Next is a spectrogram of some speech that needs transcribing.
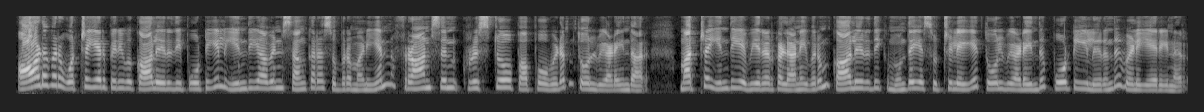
ஆடவர் ஒற்றையர் பிரிவு காலிறுதிப் போட்டியில் இந்தியாவின் சங்கர சுப்பிரமணியன் பிரான்சின் கிறிஸ்டோ பப்போவிடம் தோல்வியடைந்தார். மற்ற இந்திய வீரர்கள் அனைவரும் காலிறுதிக்கு முந்தைய சுற்றிலேயே தோல்வியடைந்து போட்டியிலிருந்து வெளியேறினர்.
